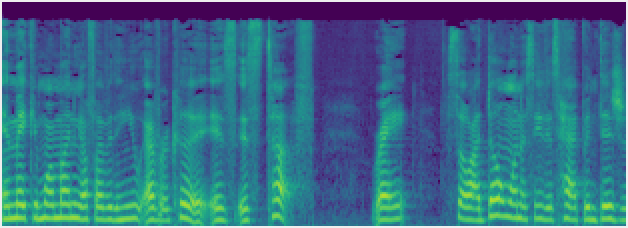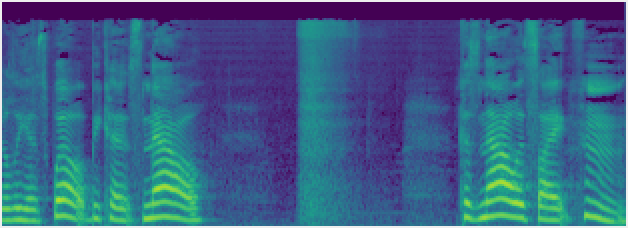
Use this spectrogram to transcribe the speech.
and making more money off of it than you ever could. It's, it's tough, right? So I don't want to see this happen digitally as well because now because now it's like, hmm,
